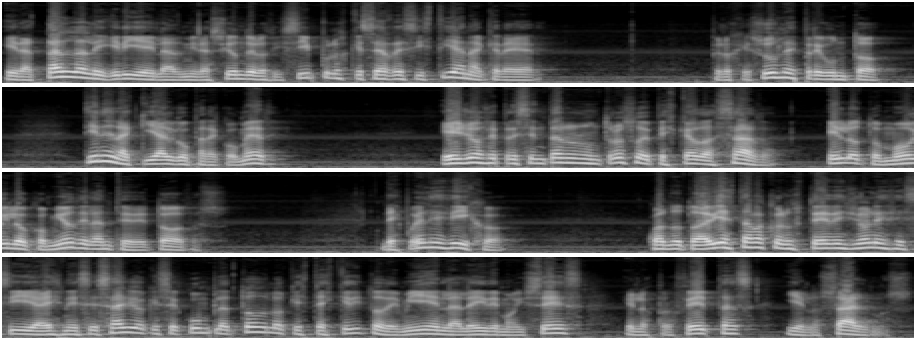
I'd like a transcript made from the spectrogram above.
Era tal la alegría y la admiración de los discípulos que se resistían a creer. Pero Jesús les preguntó, ¿tienen aquí algo para comer? Ellos le presentaron un trozo de pescado asado. Él lo tomó y lo comió delante de todos. Después les dijo, Cuando todavía estaba con ustedes yo les decía, es necesario que se cumpla todo lo que está escrito de mí en la ley de Moisés, en los profetas y en los salmos.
